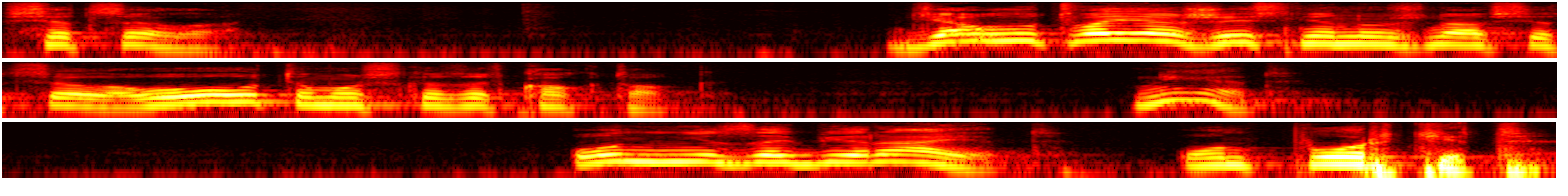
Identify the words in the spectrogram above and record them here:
всецело – Дьяволу твоя жизнь не нужна всецело. О, ты можешь сказать, как так? Нет. Он не забирает, он портит.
